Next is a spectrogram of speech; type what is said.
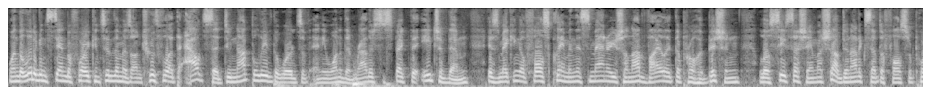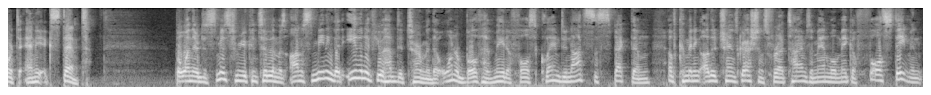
When the litigants stand before you, consider them as untruthful at the outset. Do not believe the words of any one of them. Rather, suspect that each of them is making a false claim. In this manner, you shall not violate the prohibition, lo sisa shem Do not accept a false report to any extent. But when they're dismissed from you, consider them as honest, meaning that even if you have determined that one or both have made a false claim, do not suspect them of committing other transgressions, for at times a man will make a false statement,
